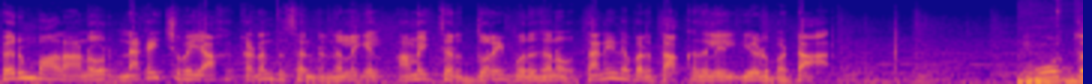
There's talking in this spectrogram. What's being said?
பெரும்பாலானோர் நகைச்சுவையாக கடந்து சென்ற நிலையில் அமைச்சர் துரைமுருகனோ தனிநபர் தாக்குதலில் ஈடுபட்டார். மூத்த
